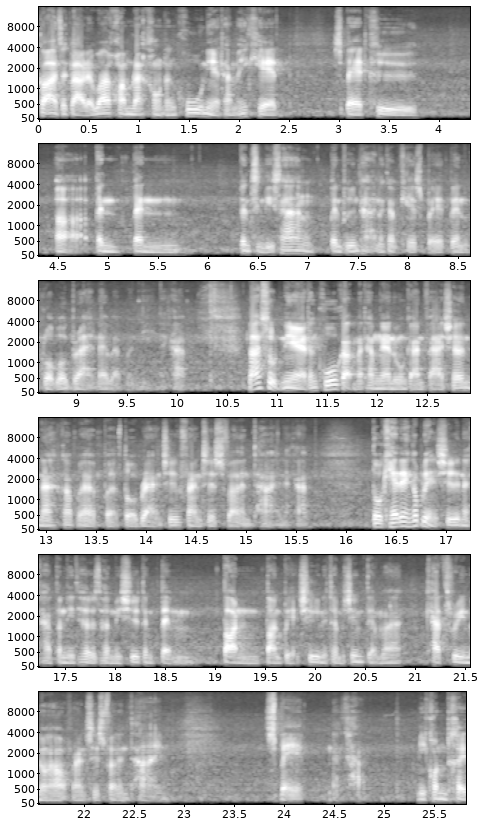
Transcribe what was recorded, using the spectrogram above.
ก็อาจจะกล่าวได้ว่าความรักของทั้งคู่เนี่ยทำให้เคทสเปดคือเอ่อเป็นเป็นเป็นสิ่งที่สร้างเป็นพื้นฐานให้กับเคสสเปซเป็น global brand ได้แบบนี้นะครับล่าสุดเนี่ยทั้งคู่กลับมาทำงานในวงการแฟชั่นนะก็เปิดตัวแบรนด์ชื่อ Francis Valentine นะครับตัวเคสเองก็เปลี่ยนชื่อนะครับ ตอนนี้เธอเธอมีชื่อเต็มๆ ตอนตอนเปลี่ยนชื่อเนี่ยเธอมีชื่อเต็มว่า Catherine Noel Francis Valentine Spade นะครับ มีคนเคย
